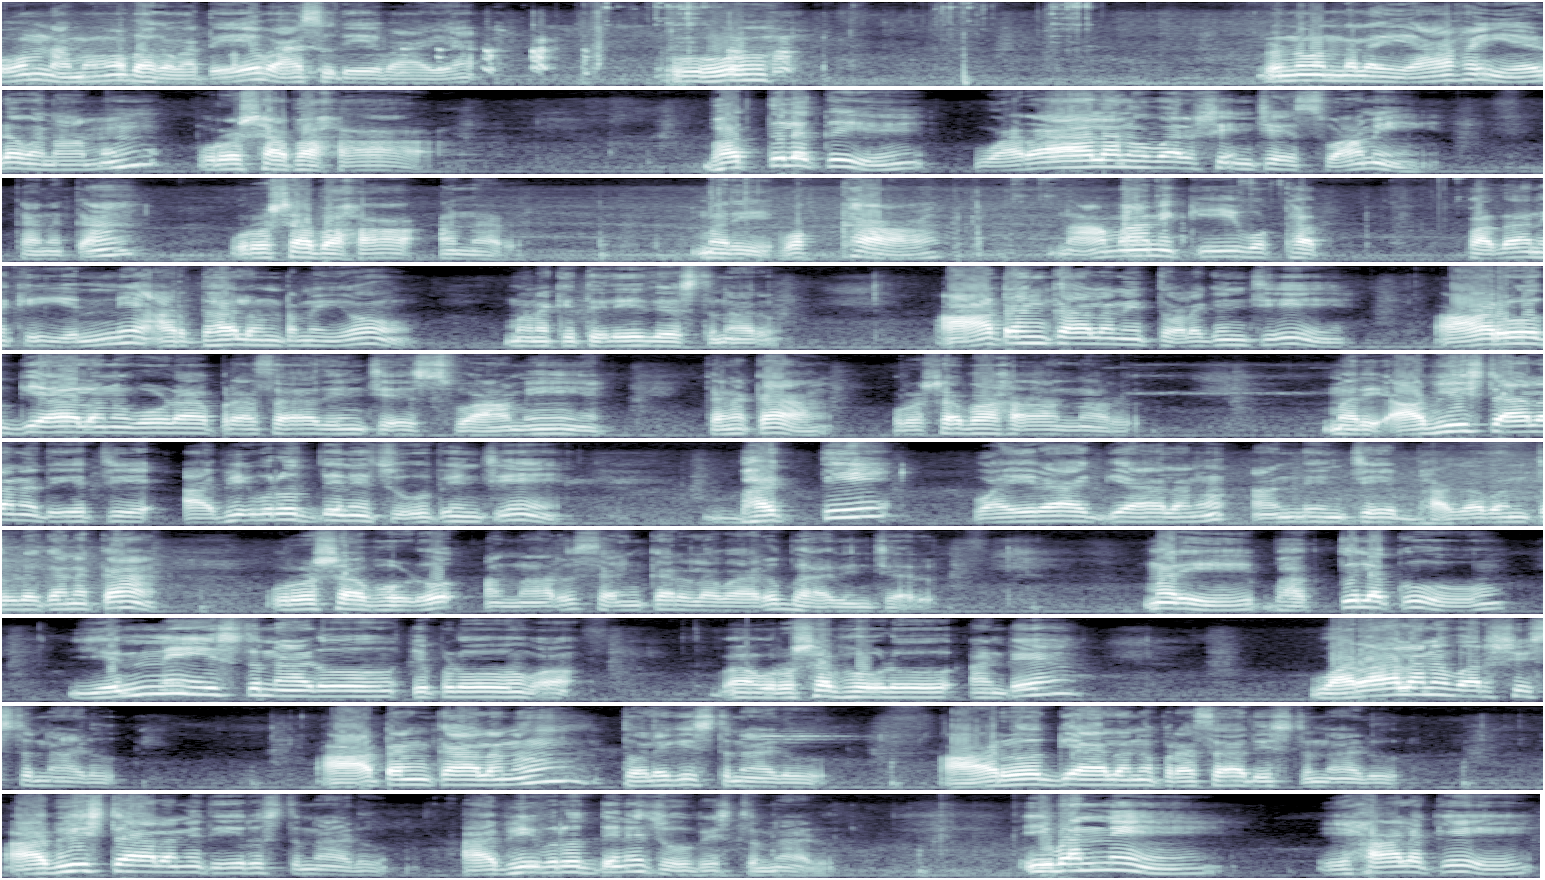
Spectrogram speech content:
ఓం నమో భగవతే వాసుదేవాయ. ఓ. రెండు వందల యాభై ఏడవ నామం వృషభ. భక్తులకి వరాలను వర్షించే స్వామి కనుక వృషభ అన్నారు. మరి ఒక్క నామానికి ఒక్క పదానికి ఎన్ని అర్థాలు ఉంటున్నాయో మనకి తెలియజేస్తున్నారు. ఆటంకాలని తొలగించి ఆరోగ్యాలను కూడా ప్రసాదించే స్వామి కనుక వృషభ అన్నారు. మరి అభీష్టాలను తీర్చి అభివృద్ధిని చూపించి భక్తి వైరాగ్యాలను అందించే భగవంతుడు కనుక వృషభుడు అన్నారు శంకరుల వారు భావించారు. మరి భక్తులకు ఎన్ని ఇస్తున్నాడు? ఇప్పుడు వృషభుడు అంటే వరాలను వర్షిస్తున్నాడు. ఆటంకాలను తొలగిస్తున్నాడు. ఆరోగ్యాలను ప్రసాదిస్తున్నాడు. అభీష్టాలని తీరుస్తున్నాడు. అభివృద్ధిని చూపిస్తున్నాడు. ఇవన్నీ ఇహాలకి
